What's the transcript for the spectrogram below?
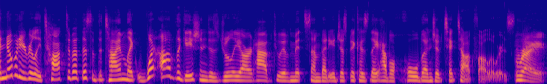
And nobody really talked about this at the time. Like, what obligation does Juilliard have to admit somebody just because they have a whole bunch of TikTok followers? Right.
